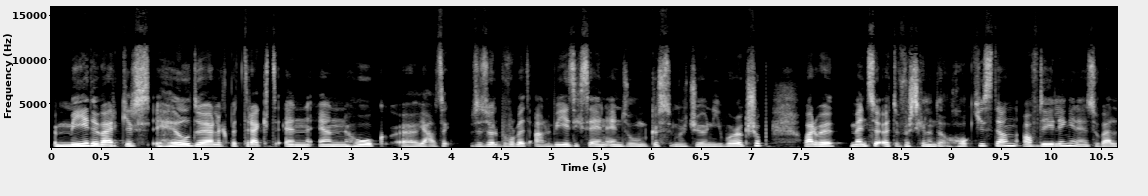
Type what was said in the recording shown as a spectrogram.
medewerkers heel duidelijk betrekt en, en ook uh, ja, ze ze zullen bijvoorbeeld aanwezig zijn in zo'n Customer Journey Workshop, waar we mensen uit de verschillende hokjes dan, afdelingen, hè, zowel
